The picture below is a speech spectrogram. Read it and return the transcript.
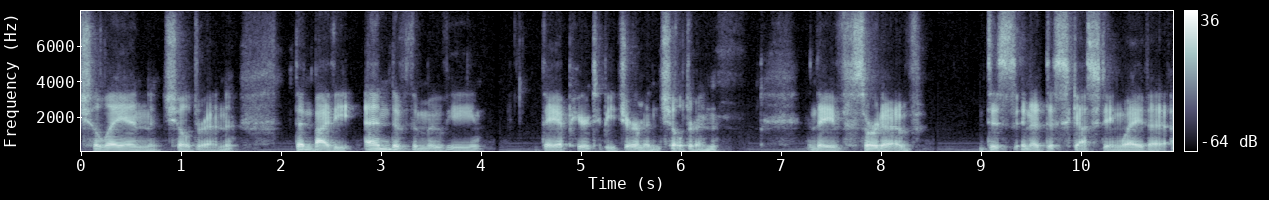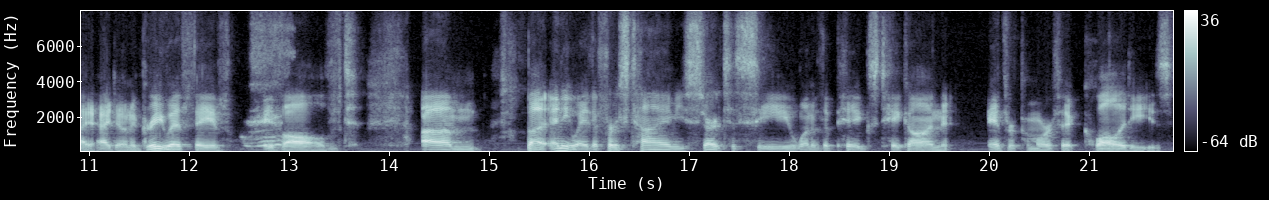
Chilean children. Then by the end of the movie, they appear to be German children. And they've sort of dis- in a disgusting way that I, I don't agree with. They've evolved. Um, but anyway, the first time you start to see one of the pigs take on anthropomorphic qualities,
